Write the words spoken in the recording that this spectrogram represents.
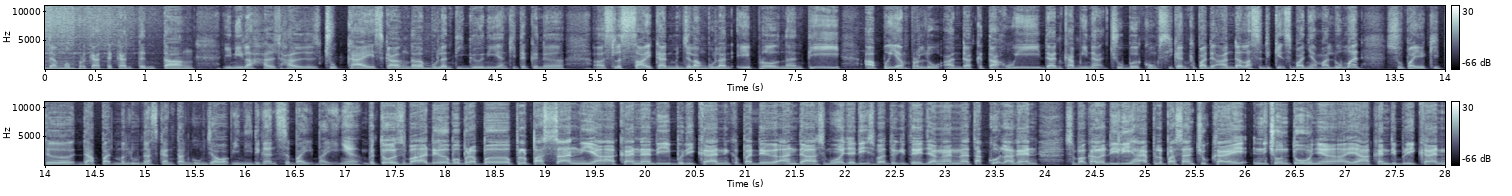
sedang memperkatakan tentang inilah hal-hal cukai sekarang dalam bulan 3 ni yang kita kena uh, selesaikan menjelang bulan April nanti. Apa yang perlu anda ketahui dan kami nak cuba kongsikan kepada anda lah sedikit sebanyak maklumat supaya kita dapat melunaskan tanggungjawab ini dengan sebaik-baiknya. Betul sebab ada beberapa pelepasan yang akan uh, diberikan kepada anda semua. Jadi sebab tu kita jangan uh, takutlah kan? Sebab kalau dilihat pelepasan cukai ini contohnya yang akan diberikan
